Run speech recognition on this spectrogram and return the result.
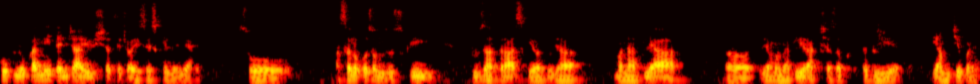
खूप लोकांनी त्यांच्या आयुष्याचे चॉईसेस केलेले आहेत. सो असं नको समजूस की तुझा त्रास किंवा तुझ्या मनातल्या तुझ्या मनातली राक्षसं फक्त तुझी आहेत. ती आमची पण आहे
